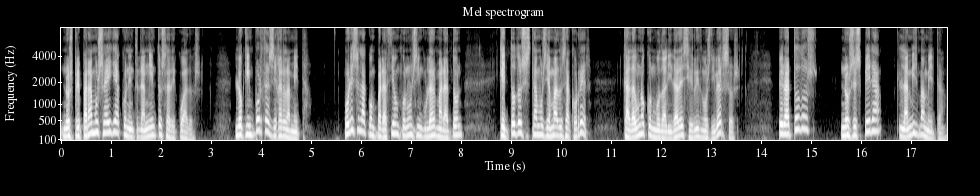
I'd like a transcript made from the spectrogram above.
Nos preparamos a ella con entrenamientos adecuados. Lo que importa es llegar a la meta. Por eso la comparación con un singular maratón que todos estamos llamados a correr, cada uno con modalidades y ritmos diversos. Pero a todos nos espera la misma meta,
